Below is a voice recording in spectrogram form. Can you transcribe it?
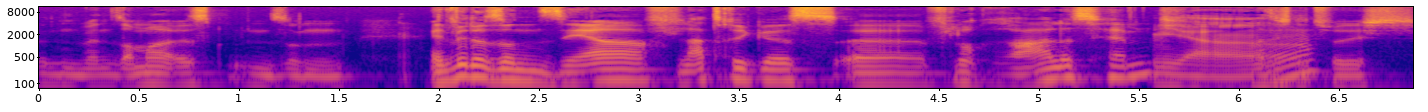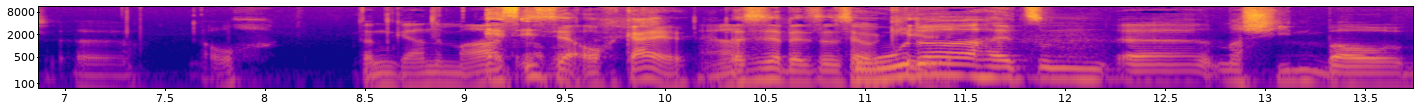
wenn, wenn Sommer ist, in so ein, entweder so ein sehr flatteriges, äh, florales Hemd, Ja. was ich natürlich äh, auch dann gerne mag. Es ist ja aber- auch geil. Ja. Das ist ja, das ist ja okay. Oder halt so ein äh, Maschinenbau,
